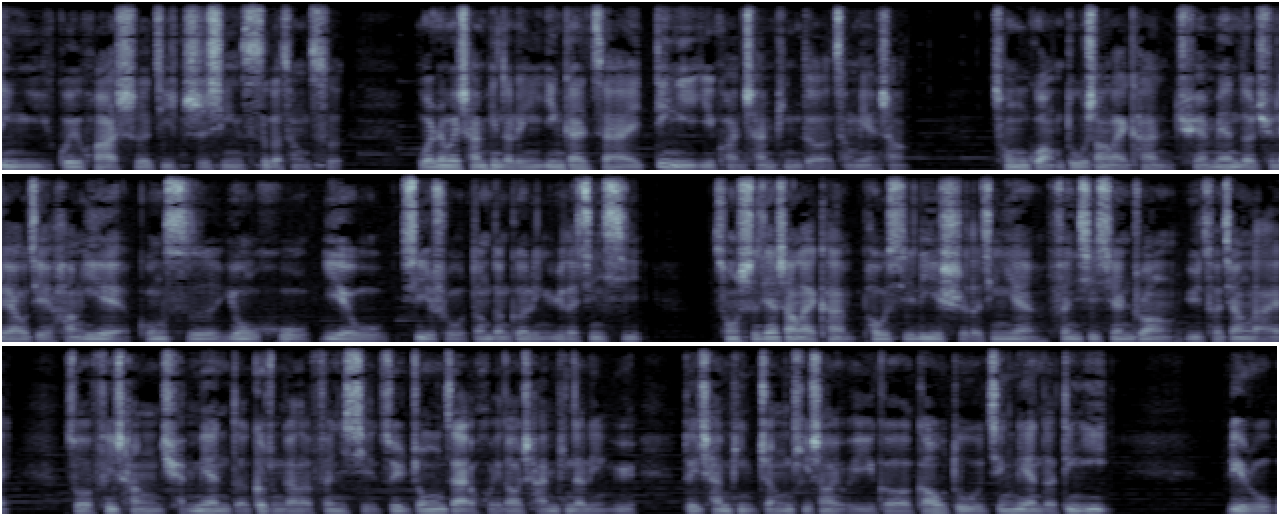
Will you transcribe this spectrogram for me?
定义、规划、设计、执行四个层次。我认为产品的零应该在定义一款产品的层面上。从广度上来看，全面的去了解行业、公司、用户、业务、技术等等各领域的信息；从时间上来看，剖析历史的经验，分析现状，预测将来，做非常全面的各种各样的分析，最终再回到产品的领域，对产品整体上有一个高度精炼的定义。例如，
